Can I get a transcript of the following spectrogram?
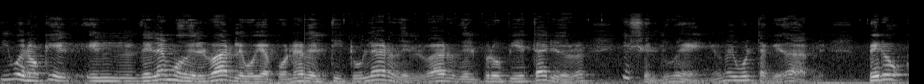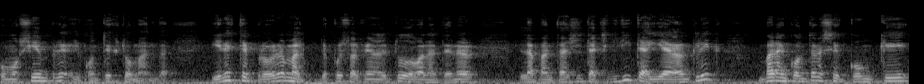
y bueno, ¿qué? El del amo del bar le voy a poner del titular del bar, del propietario del bar, es el dueño, no hay vuelta que darle. Pero, como siempre, el contexto manda. Y en este programa, después al final de todo van a tener la pantallita chiquitita y hagan clic, van a encontrarse con que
